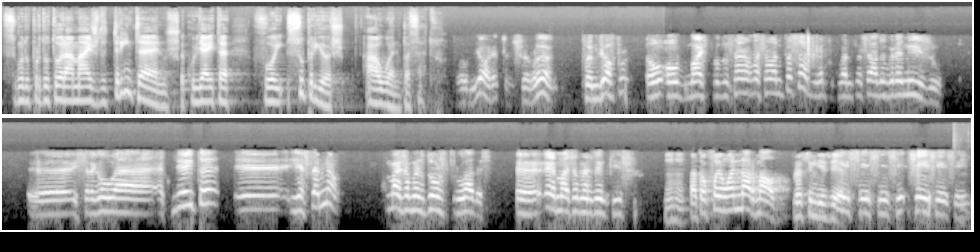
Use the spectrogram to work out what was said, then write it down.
Segundo o produtor, há mais de 30 anos, a colheita foi superior ao ano passado ou melhor, então, isso é verdade. Foi melhor, houve mais produção em relação ao ano passado, né? porque o ano passado o granizo uh, estragou a, a colheita uh, e este ano não. Mais ou menos 12 toneladas. Uh, é mais ou menos dentro disso. Uhum. Então foi um ano normal, por assim dizer. Sim, sim, sim, sim, sim, sim.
